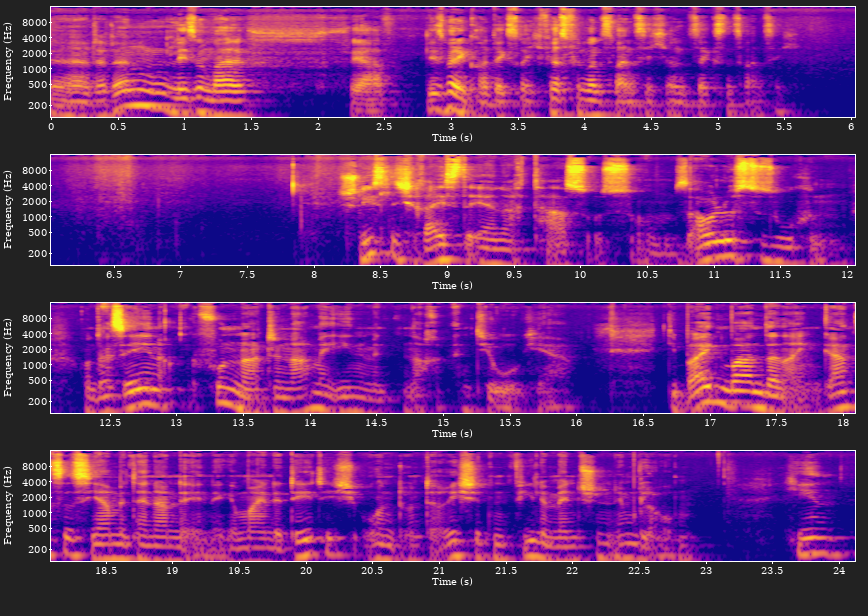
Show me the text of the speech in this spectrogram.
Dann lesen wir mal, ja, lesen wir den Kontext durch, Vers 25 und 26. Schließlich reiste er nach Tarsus, um Saulus zu suchen, und als er ihn gefunden hatte, nahm er ihn mit nach Antiochia. Die beiden waren dann ein ganzes Jahr miteinander in der Gemeinde tätig und unterrichteten viele Menschen im Glauben. Hier in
